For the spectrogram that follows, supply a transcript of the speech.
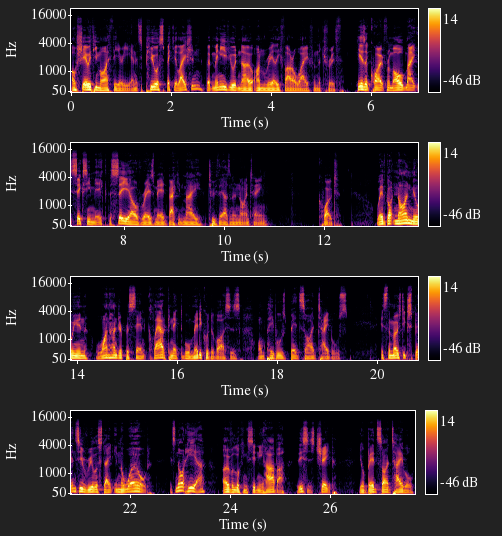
I'll share with you my theory, and it's pure speculation, but many of you would know I'm really far away from the truth. Here's a quote from old mate Sexy Mick, the CEO of ResMed, back in May 2019. Quote, We've got 9 million 100% cloud connectable medical devices on people's bedside tables. It's the most expensive real estate in the world. It's not here, overlooking Sydney Harbour. This is cheap. Your bedside table,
